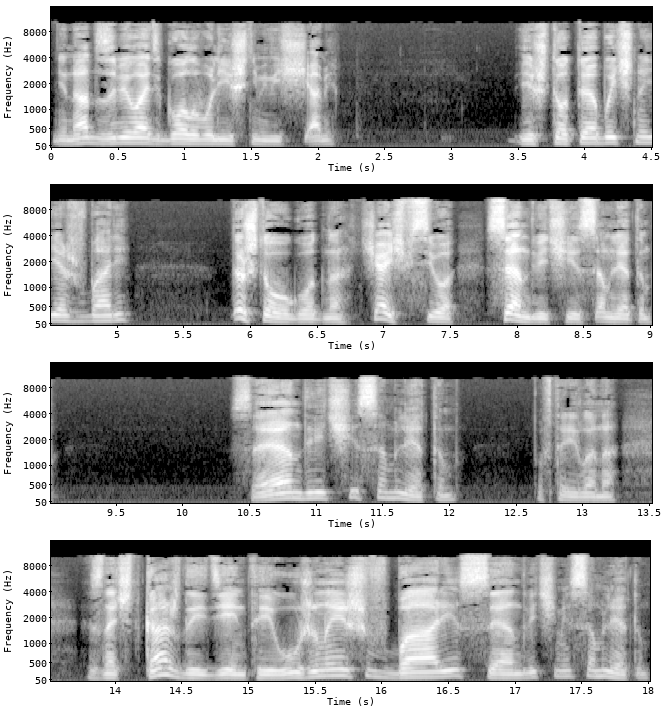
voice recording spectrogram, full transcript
не надо забивать голову лишними вещами. И что ты обычно ешь в баре? Да что угодно, чаще всего сэндвичи с омлетом. Сэндвичи с омлетом, — повторила она. Значит, каждый день ты ужинаешь в баре с сэндвичами с омлетом.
